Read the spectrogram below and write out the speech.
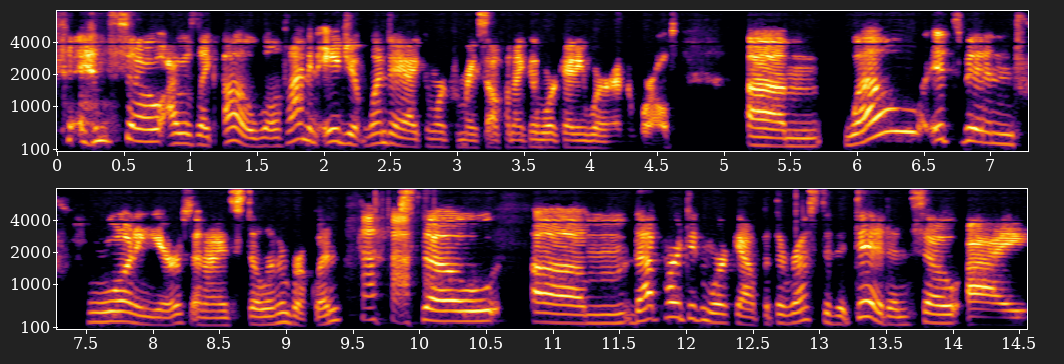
and so I was like, oh, well, if I'm an agent, one day I can work for myself and I can work anywhere in the world. Um, well, it's been 20 years and I still live in Brooklyn. so um, that part didn't work out, but the rest of it did. And so I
